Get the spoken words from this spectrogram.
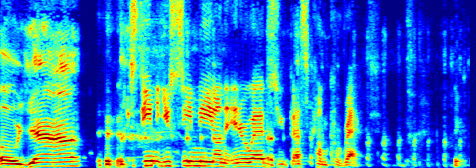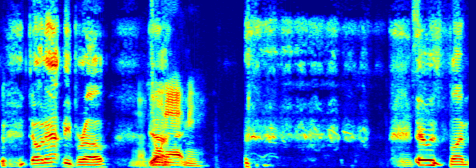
Oh yeah. You see, me, you see me on the interwebs, you best come correct. Don't at me, bro. No, don't Yeah. at me. It was fun.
